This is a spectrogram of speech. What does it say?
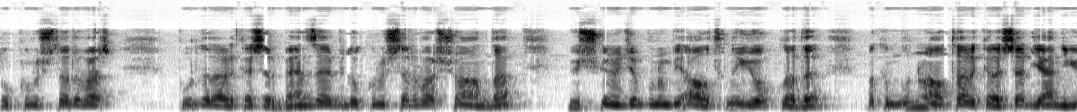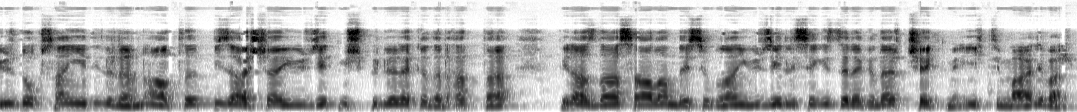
dokunuşları var. Burada da arkadaşlar benzer bir dokunuşları var. Şu anda 3 gün önce bunun bir altını yokladı. Bakın bunun altı arkadaşlar yani 197 liranın altı bizi aşağı 171 lira kadar hatta biraz daha sağlam destek olan 158 lira kadar çekme ihtimali var.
